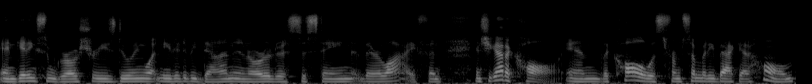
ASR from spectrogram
and getting some groceries, doing what needed to be done in order to sustain their life. And, and she got a call, and the call was from somebody back at home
